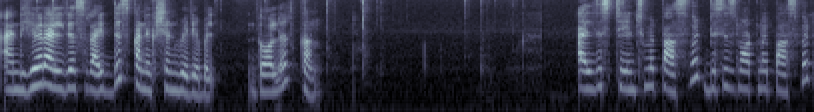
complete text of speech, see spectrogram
And here I'll just write this connection variable, dollar con. I'll just change my password. This is not my password.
